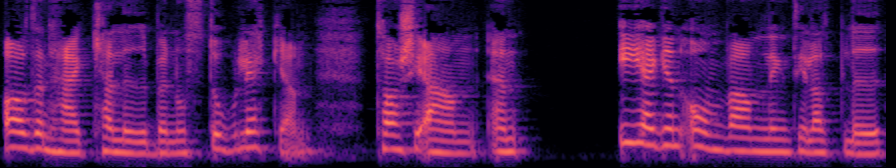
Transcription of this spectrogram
av den här kalibern och storleken tar sig an en egen omvandling till att bli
